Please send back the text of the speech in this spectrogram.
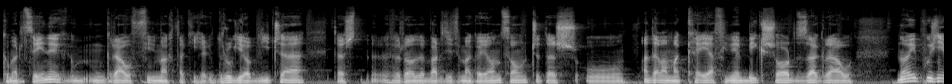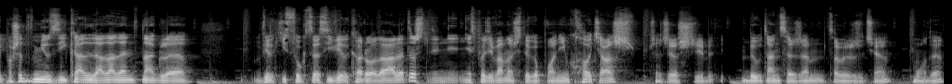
komercyjnych grał w filmach takich jak Drugie Oblicze, też rolę bardziej wymagającą, czy też u Adama McKeya w filmie Big Short zagrał. No i później poszedł w musical La La Land nagle wielki sukces i wielka rola, ale też nie, nie, spodziewano się tego po nim, chociaż przecież był tancerzem całe życie, młode,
